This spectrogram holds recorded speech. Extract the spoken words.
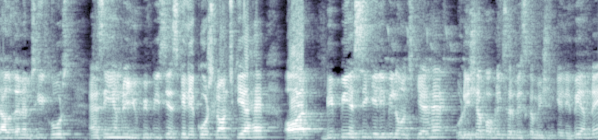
थाउज़ेंड एम्स की कोर्स ऐसे ही हमने यूपीपीसीएस के लिए कोर्स लॉन्च किया है और बीपीएससी के लिए भी लॉन्च किया है उड़ीसा पब्लिक सर्विस कमीशन के लिए भी हमने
